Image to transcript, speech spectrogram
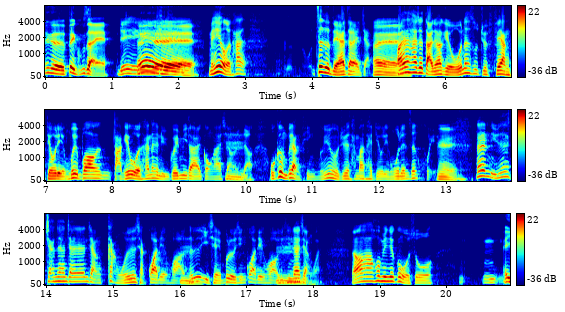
那个背古仔，哎。没有他，这个等下再来讲。哎，反正他就打电话给我，我那时候觉得非常丢脸，我也不知道打给我他那个女闺蜜都在攻他笑，嗯你知道，我根本不想听，因为我觉得他妈太丢脸，我人生毁了。哎。那女生讲讲讲讲讲，干，我就想挂电话，嗯。可是以前也不流行挂电话，我就听他讲完，然后他后面就跟我说，嗯，哎，以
